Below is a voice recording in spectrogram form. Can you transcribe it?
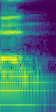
는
